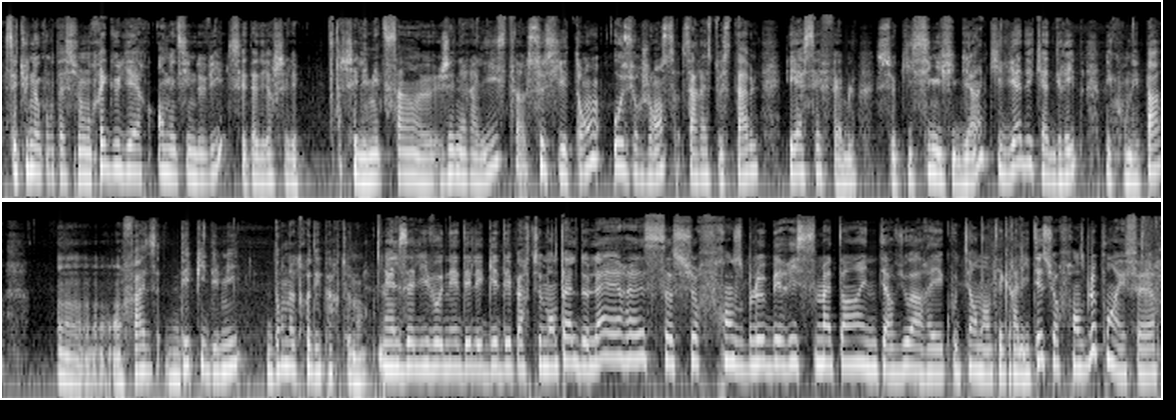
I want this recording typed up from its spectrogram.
C'est une augmentation régulière en médecine de ville, c'est-à-dire chez les chez les médecins euh, généralistes. Ceci étant, aux urgences, ça reste stable et assez faible, ce qui signifie bien qu'il y a des cas de grippe, mais qu'on n'est pas en, en phase d'épidémie dans notre département. Elsa Livonnet, déléguée départementale de l'ARS sur France Bleu Berry ce matin. Interview à réécouter en intégralité sur francebleu.fr.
